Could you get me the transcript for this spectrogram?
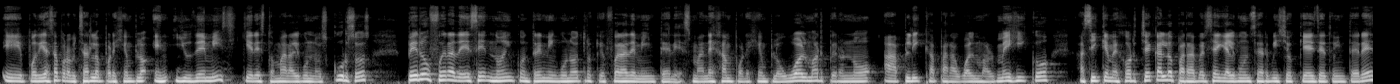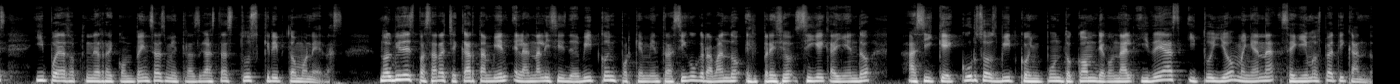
eh, podías aprovecharlo, por ejemplo, en Udemy si quieres tomar algunos cursos, pero fuera de ese no encontré ningún otro que fuera de mi interés. Manejan, por ejemplo, Walmart, pero no aplica para Walmart México, así que mejor chécalo para ver si hay algún servicio que es de tu interés y puedas obtener recompensas mientras gastas tus criptomonedas. No olvides pasar a checar también el análisis de Bitcoin porque mientras sigo grabando el precio sigue cayendo, Así que cursosbitcoin.com diagonal ideas y tú y yo mañana seguimos platicando.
